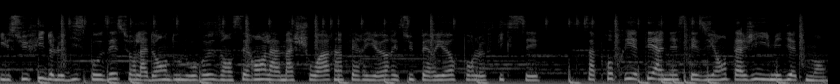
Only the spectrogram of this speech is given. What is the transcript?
il suffit de le disposer sur la dent douloureuse en serrant la mâchoire inférieure et supérieure pour le fixer. Sa propriété anesthésiante agit immédiatement.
